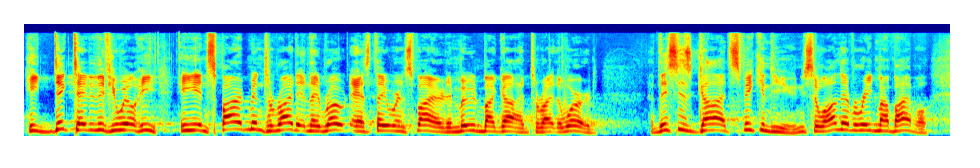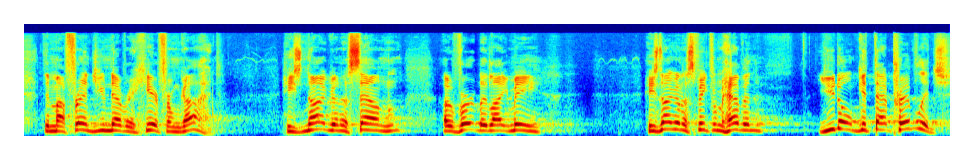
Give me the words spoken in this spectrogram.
He dictated, if you will, he, he inspired men to write it, and they wrote as they were inspired and moved by God to write the Word. This is God speaking to you. And you say, Well, I'll never read my Bible. Then, my friend, you never hear from God. He's not going to sound overtly like me, He's not going to speak from heaven. You don't get that privilege.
